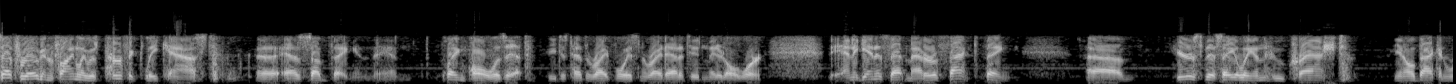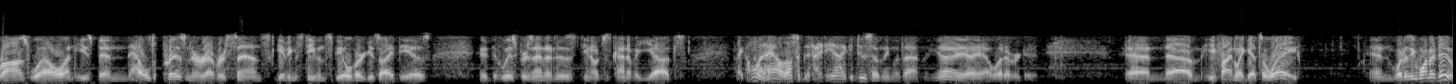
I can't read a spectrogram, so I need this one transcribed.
Seth Rogen finally was perfectly cast uh, as something, and, and playing Paul was it. He just had the right voice and the right attitude and made it all work. And again, it's that matter of fact thing. Um, here's this alien who crashed, you know, back in Roswell, and he's been held prisoner ever since, giving Steven Spielberg his ideas, who is presented as, you know, just kind of a yutz. Like, oh hell, that's a good idea. I could do something with that. Yeah, yeah, yeah, whatever, dude. And um, he finally gets away. And what does he want to do?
